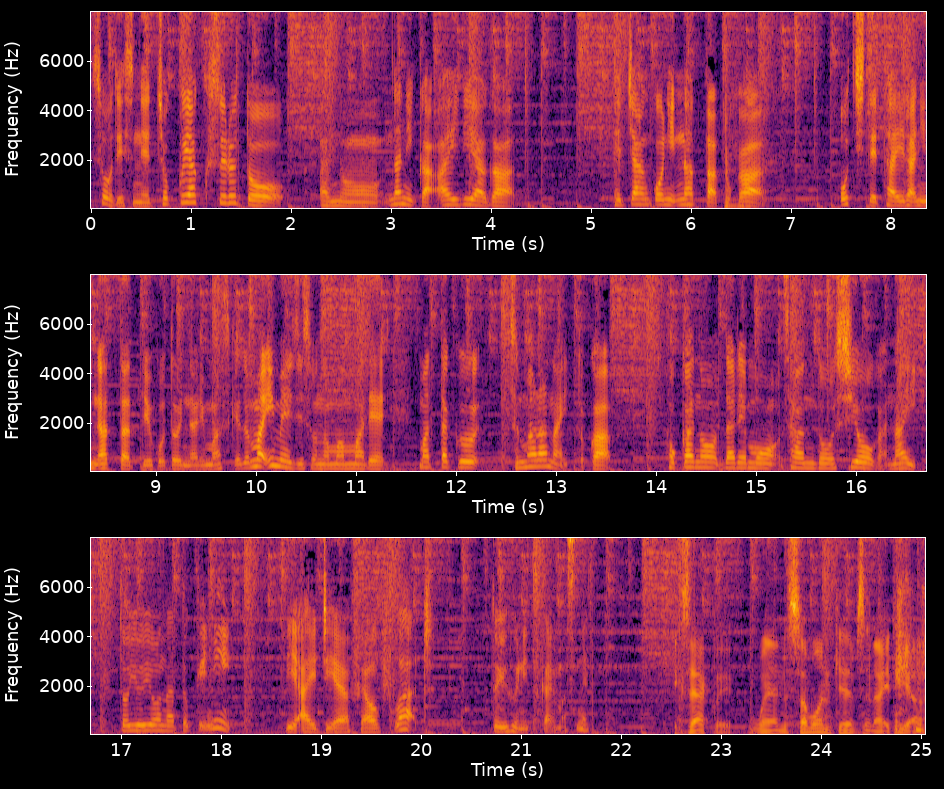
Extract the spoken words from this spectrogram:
そうですね直訳するとあの何かアイディアがぺちゃんこになったとか落ちて平らになったっていうことになりますけど、まあ、イメージそのまんまで全くつまらないとか他の誰も賛同しようがないというような時に The idea fell flat というふうに使いますね。Exactly. When someone gives an idea,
